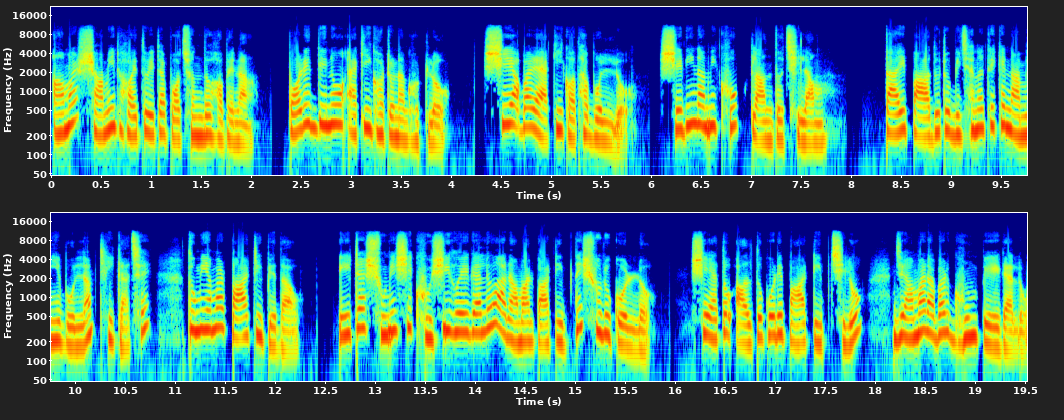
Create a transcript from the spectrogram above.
আমার স্বামীর হয়তো এটা পছন্দ হবে না। পরের দিনও একই ঘটনা ঘটল। সে আবার একই কথা বলল। সেদিন আমি খুব ক্লান্ত ছিলাম। তাই পা দুটো বিছানা থেকে নামিয়ে বললাম, ঠিক আছে, তুমি আমার পা টিপে দাও। এটা শুনে সে খুশি হয়ে গেল আর আমার পা টিপতে শুরু করল। সে এত আলতো করে পা টিপছিল যে আমার আবার ঘুম পেয়ে গেল।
